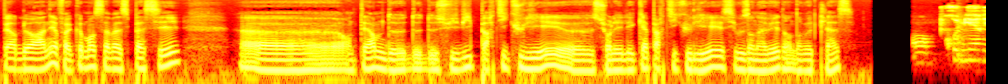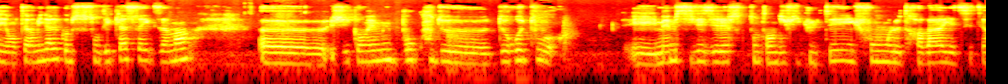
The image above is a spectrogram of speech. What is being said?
perdre leur année? Enfin, comment ça va se passer? En termes de, de, suivi particulier euh, sur les, les, cas particuliers, si vous en avez dans, dans, votre classe En première et en terminale, comme ce sont des classes à examen, euh, j'ai quand même eu beaucoup de, de, retours. Et même si les élèves sont en difficulté, ils font le travail, etc.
